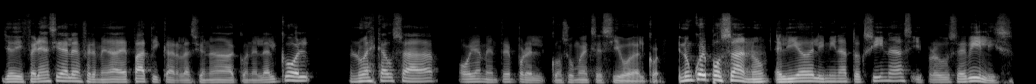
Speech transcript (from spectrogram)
y a diferencia de la enfermedad hepática relacionada con el alcohol, no es causada obviamente por el consumo excesivo de alcohol. En un cuerpo sano, el hígado elimina toxinas y produce bilis,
